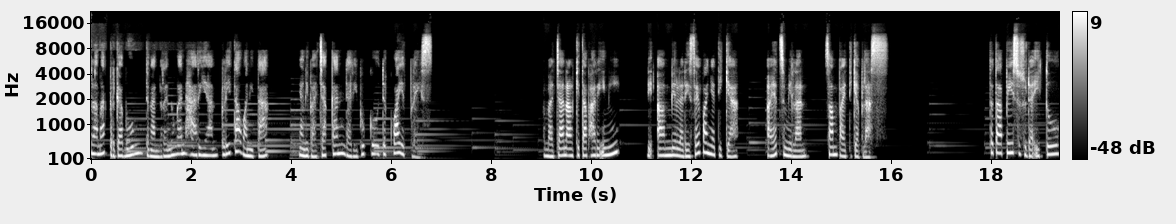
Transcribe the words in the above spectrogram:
Selamat bergabung dengan renungan harian Pelita Wanita yang dibacakan dari buku The Quiet Place. Pembacaan Alkitab hari ini diambil dari Sefanya 3 ayat 9 sampai 13. Tetapi sesudah itu,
